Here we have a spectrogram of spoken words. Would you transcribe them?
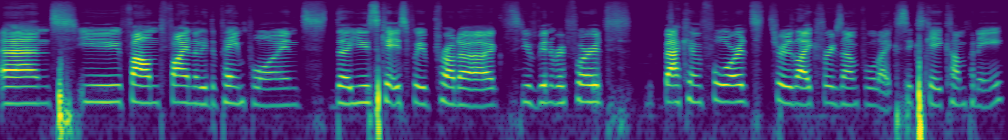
and you found finally the pain point, the use case for your product. You've been referred back and forth through like for example like 6k company.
